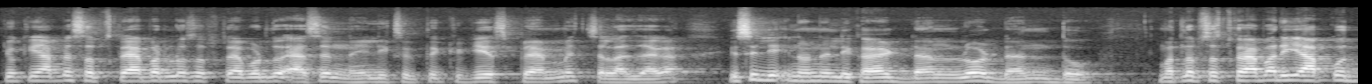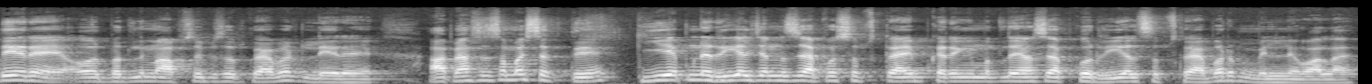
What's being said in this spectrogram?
क्योंकि यहाँ पे सब्सक्राइबर लो सब्सक्राइबर दो ऐसे नहीं लिख सकते, क्योंकि ये स्पैम में चला जाएगा। इसीलिए इन्होंने लिखा है डन लो डन दो। मतलब सब्सक्राइबर ये आपको दे रहे हैं और बदले में आपसे भी सब्सक्राइबर ले रहे हैं। आप यहाँ से समझ सकते हैं कि ये अपने रियल चैनल से आपको सब्सक्राइब करेंगे मतलब यहाँ से आपको रियल सब्सक्राइबर मिलने वाला है।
